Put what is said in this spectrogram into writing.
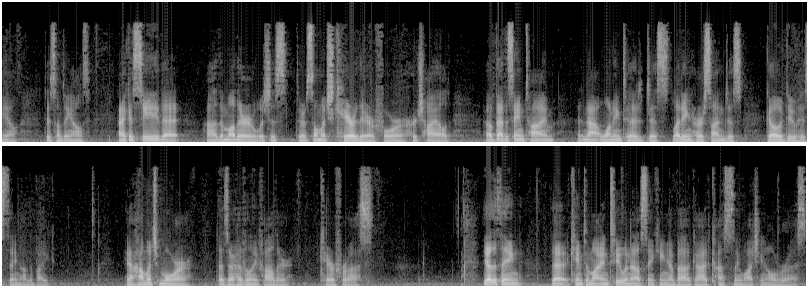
you know did something else. And I could see that uh, the mother was just, there was so much care there for her child. Uh, but at the same time, not wanting to just letting her son just go do his thing on the bike. You know, how much more does our Heavenly Father care for us? The other thing that came to mind too when I was thinking about God constantly watching over us,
